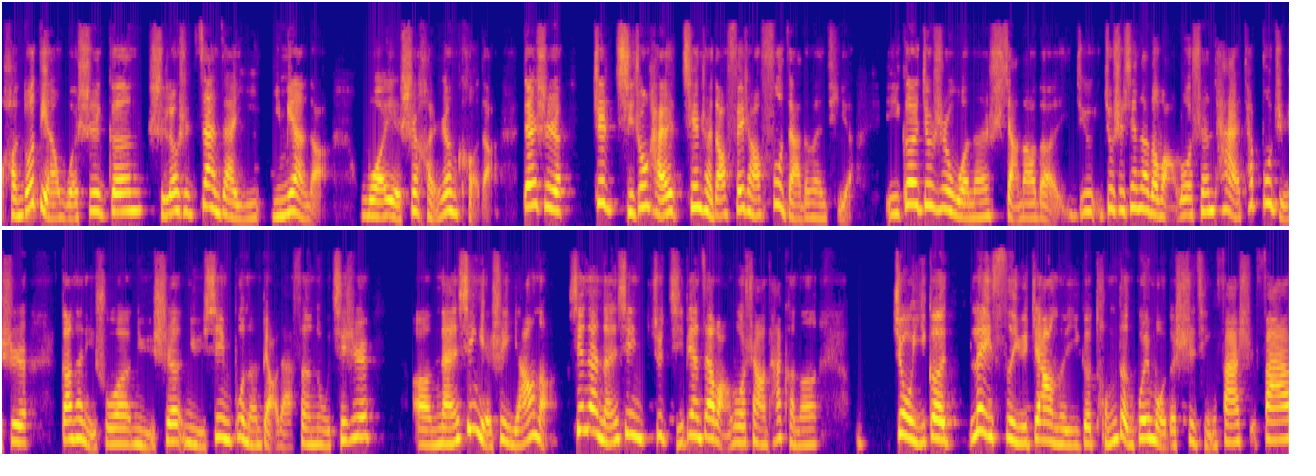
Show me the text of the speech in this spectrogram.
很多点我是跟石榴是站在一一面的，我也是很认可的。但是这其中还牵扯到非常复杂的问题，一个就是我能想到的，就就是现在的网络生态，它不只是刚才你说女生女性不能表达愤怒，其实呃男性也是一样的。现在男性就即便在网络上，他可能。就一个类似于这样的一个同等规模的事情发发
